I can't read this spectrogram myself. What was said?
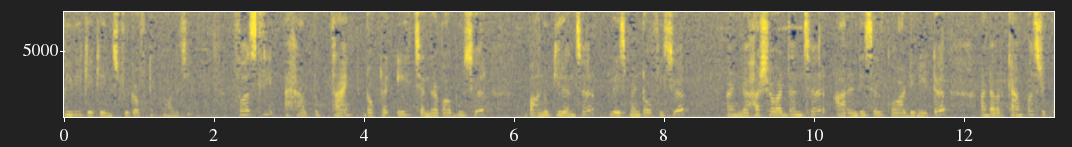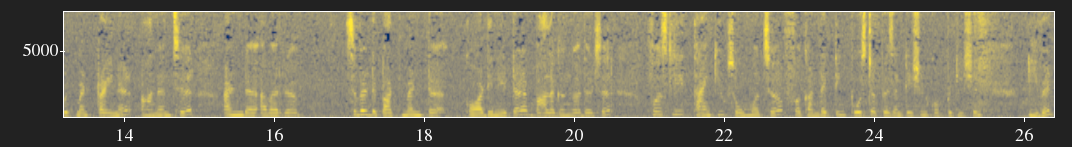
PVKK Institute of Technology. Firstly, I have to thank Dr. A. Chandrababu sir, Banu Kiran sir, placement officer, and Harshavardhan sir, R&D cell coordinator, and our campus recruitment trainer Anand sir, and uh, our uh, civil department uh, coordinator Balagangadhar sir. Firstly, thank you so much, sir, for conducting poster presentation competition event.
